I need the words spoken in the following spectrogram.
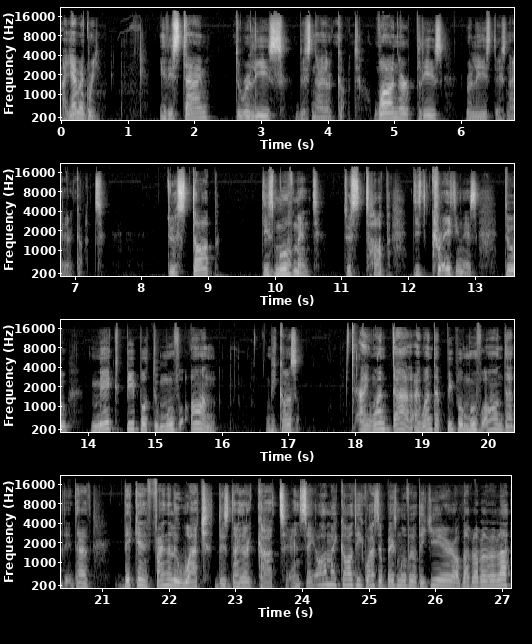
I am agree. It is time to release the Snyder Cut. Warner, please release the Snyder Cut. To stop this movement, to stop this craziness, to make people to move on. Because I want that. I want that people move on, that that they can finally watch the Snyder Cut and say, oh my god, it was the best movie of the year, or blah blah blah blah blah,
